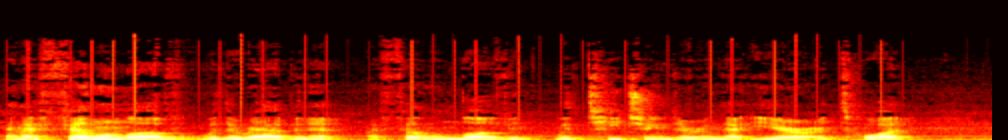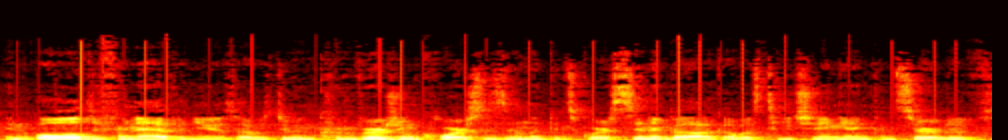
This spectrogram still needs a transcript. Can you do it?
and I fell in love with the rabbinate. I fell in love in, with teaching during that year. I taught in all different avenues. I was doing conversion courses in Lincoln Square Synagogue. I was teaching in conservative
